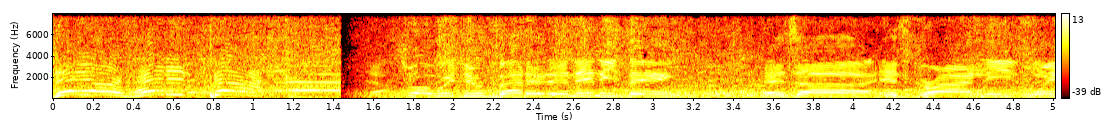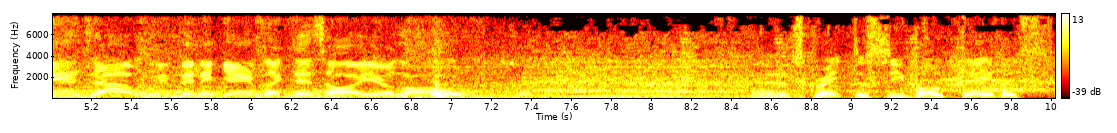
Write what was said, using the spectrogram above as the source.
They are headed back. That's what we do better than anything is uh is grind these wins out. We've been in games like this all year long. And it's great to see both Davis.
